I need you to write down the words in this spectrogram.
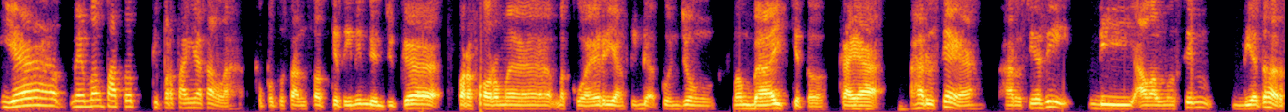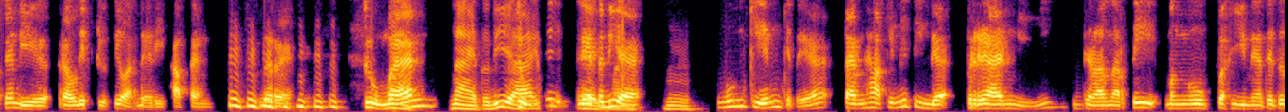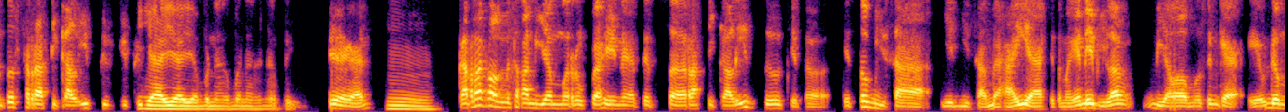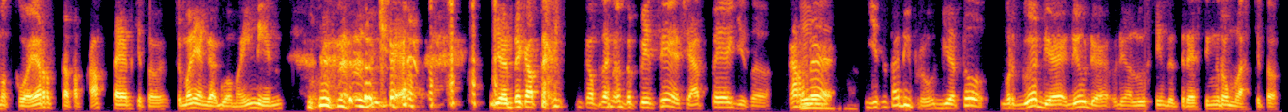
ya memang patut dipertanyakan lah keputusan Southgate ini dan juga performa Maguire yang tidak kunjung membaik gitu. Kayak hmm. harusnya ya, harusnya sih di awal musim dia tuh harusnya di relief duty lah dari kapten sebenarnya. Cuman nah, nah itu dia, cuman, itu, nah, itu dia. Hmm. Mungkin gitu ya, Ten Hag ini tidak berani dalam arti mengubah United itu seradikal itu gitu. Iya iya iya benar-benar ngerti Iya kan? Hmm. Karena kalau misalkan dia merubah United seradikal itu gitu, itu bisa ya bisa bahaya gitu. Makanya dia bilang di awal musim kayak ya udah Maguire tetap kapten gitu. Cuman yang nggak gua mainin. ya deh kapten kapten untuk PC ya siapa gitu. Karena yeah. gitu tadi bro, dia tuh berdua dia dia udah udah losing the dressing room lah gitu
